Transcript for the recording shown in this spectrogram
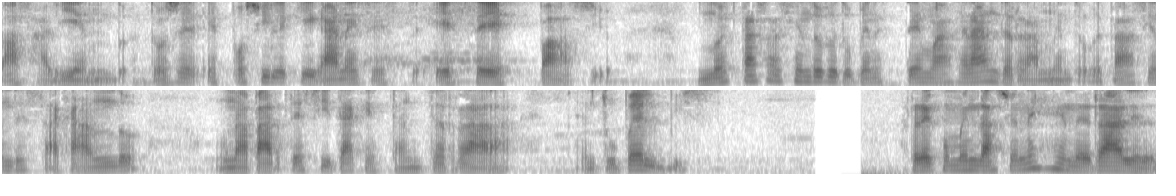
Va saliendo. Entonces es posible que ganes este, ese espacio. No estás haciendo que tu pene esté más grande realmente. Lo que estás haciendo es sacando una partecita que está enterrada en tu pelvis. Recomendaciones generales,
